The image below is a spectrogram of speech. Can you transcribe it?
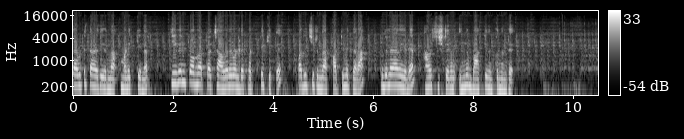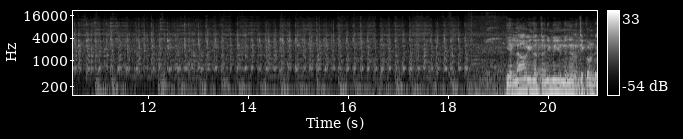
തവിട്ടിത്താഴ്ത്തിയിരുന്ന മണിക്കിണർ ജീവൻ പോകാത്ത ചാവറുകളുടെ പട്ടിക്കിട്ട് പതിച്ചിരുന്ന പട്ടിണിത്തറ മുതലായവയുടെ അവശിഷ്ടങ്ങൾ ഇന്നും ബാക്കി നിൽക്കുന്നുണ്ട്. എല്ലാവിധ തനിമയും നിലനിർത്തിക്കൊണ്ട്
